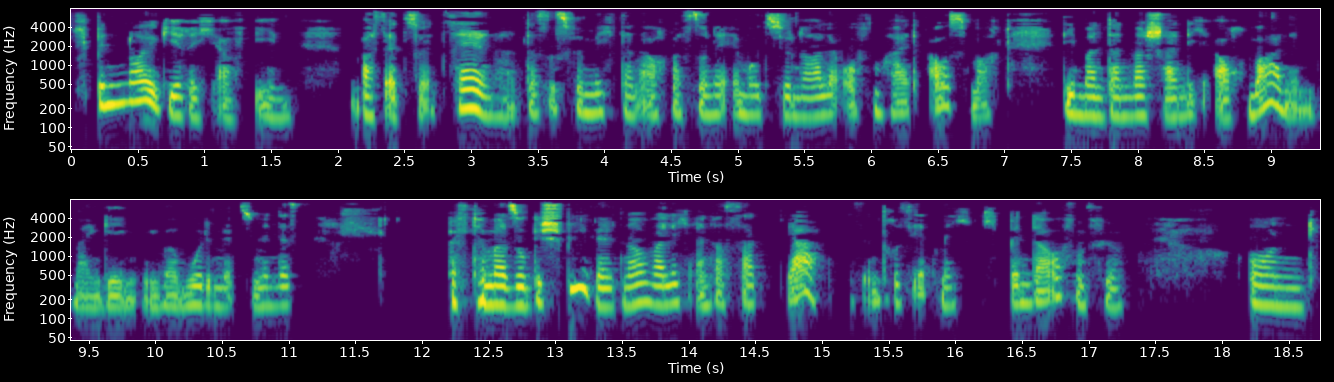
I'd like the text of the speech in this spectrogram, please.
ich bin neugierig auf ihn. was er zu erzählen hat. Das ist für mich dann auch, was so eine emotionale Offenheit ausmacht, die man dann wahrscheinlich auch wahrnimmt. Mein Gegenüber wurde mir zumindest öfter mal so gespiegelt, ne, weil ich einfach sage, ja, es interessiert mich, ich bin da offen für. Und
